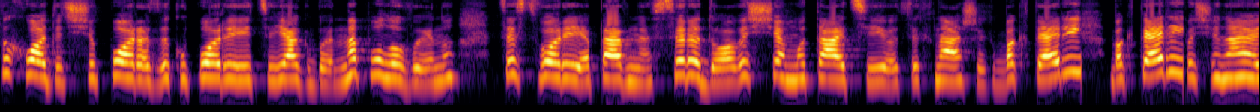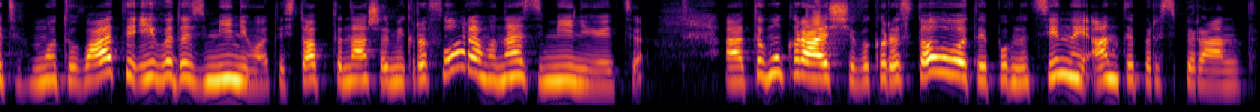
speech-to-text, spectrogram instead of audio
Виходить, що пора закупорюється якби наполовину. Це створює певне середовище, мутації оцих наших бактерій. Бактерії починають мутувати і видозмінюватись. Тобто наша мікрофлора вона змінюється. Тому краще використовувати повноцінний антиперспірант.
